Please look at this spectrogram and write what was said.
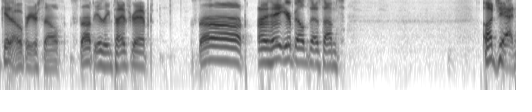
Get over yourself. Stop using TypeScript. Stop. I hate your build systems. Again.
